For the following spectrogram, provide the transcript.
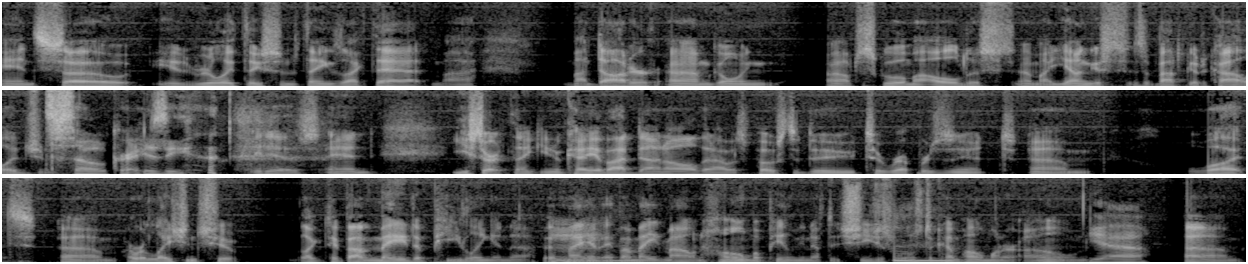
and so it really through some things like that. My my daughter um, going off to school. My oldest, uh, my youngest is about to go to college. And so crazy. it is, and you start thinking, okay, have I done all that I was supposed to do to represent um, what um, a relationship like if I made appealing enough, if, mm-hmm. I, if I mm-hmm. made my own home appealing enough that she just wants mm-hmm. to come home on her own. Yeah. Um,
